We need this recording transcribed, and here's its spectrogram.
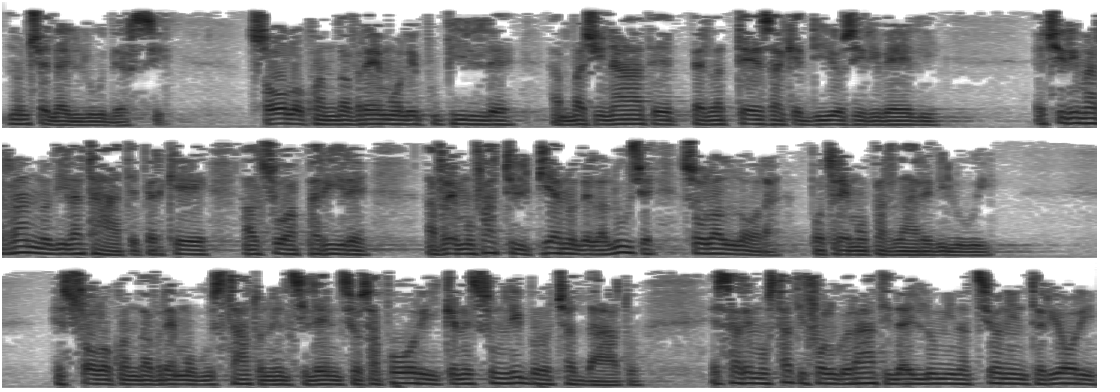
Non c'è da illudersi, solo quando avremo le pupille abbacinate per l'attesa che Dio si riveli e ci rimarranno dilatate perché al suo apparire avremo fatto il pieno della luce, solo allora potremo parlare di Lui. E solo quando avremo gustato nel silenzio sapori che nessun libro ci ha dato e saremo stati folgorati da illuminazioni interiori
